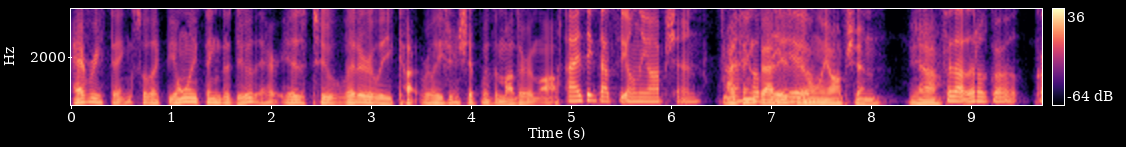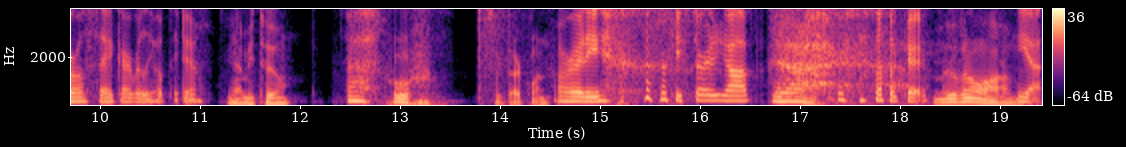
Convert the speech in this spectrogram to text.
everything. So like the only thing to do there is to literally cut relationship with the mother-in-law. I think that's the only option. I, think hope that they the only option. Yeah. For that little girl girl's sake, I really hope they do. Yeah, me too. Ah, Whew. It's a dark one. already, already starting off. Yeah. okay. Moving along. Yeah.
